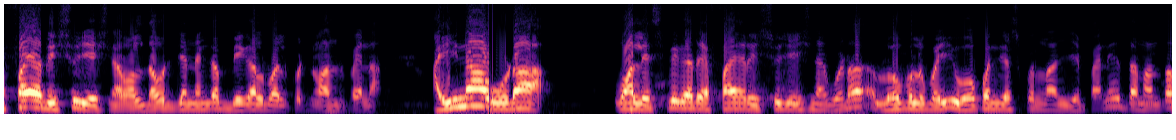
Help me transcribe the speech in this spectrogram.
ఎఫ్ఐఆర్ ఇష్యూ చేసినారు. వాళ్ళు దౌర్జన్యంగా బీగాలు బాలు కొట్టిన వాళ్ళపైన అయినా కూడా వాళ్ళు ఎస్పీ గారు ఎఫ్ఐఆర్ ఇష్యూ చేసినా కూడా లోపలికి పోయి ఓపెన్ చేసుకోవాలని అని చెప్పని దాని అంతా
